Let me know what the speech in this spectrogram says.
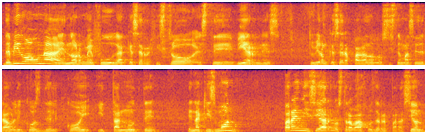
Debido a una enorme fuga que se registró este viernes, tuvieron que ser apagados los sistemas hidráulicos del COI y Tanute en Aquismón para iniciar los trabajos de reparación.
